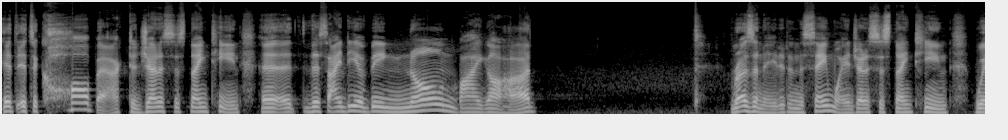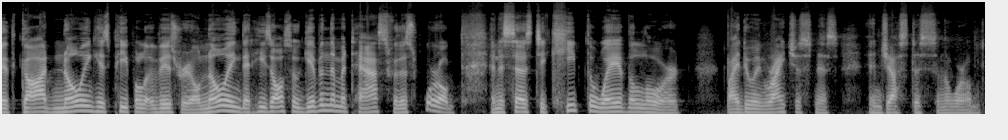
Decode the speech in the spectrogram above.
it, it's a callback to Genesis 19, uh, this idea of being known by God resonated in the same way in Genesis 19 with God knowing his people of Israel, knowing that he's also given them a task for this world. And it says to keep the way of the Lord by doing righteousness and justice in the world.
